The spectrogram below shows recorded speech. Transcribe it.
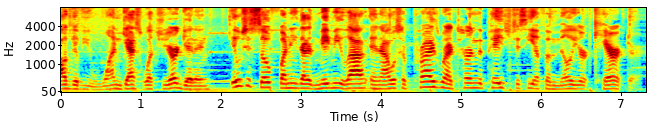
I'll give you one guess what you're getting. It was just so funny that it made me laugh and I was surprised when I turned the page to see a familiar character.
